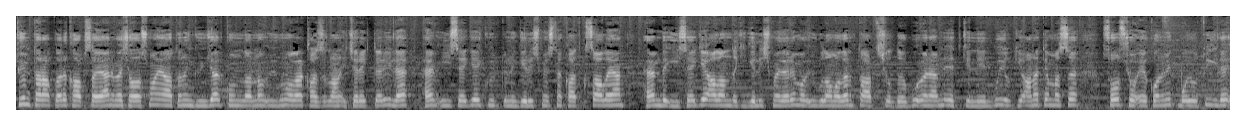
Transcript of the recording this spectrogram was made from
Tüm tarafları kapsayan ve çalışma hayatının güncel konularına uygun olarak hazırlanan içerikleriyle hem İSG kültürünün gelişmesine katkı sağlayan hem de İSG alandaki gelişmelerin ve uygulamaların tartışıldığı bu önemli etkinliğin bu yılki ana teması sosyoekonomik boyutu ile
